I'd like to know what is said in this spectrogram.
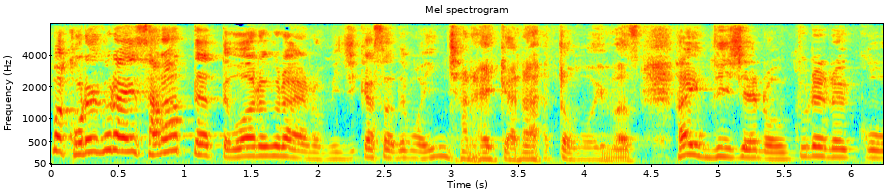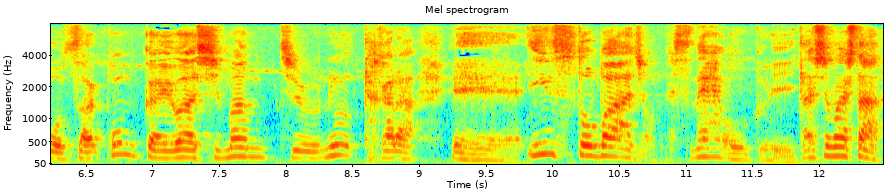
まあ、これぐらいさらっとやって終わるぐらいの短さでもいいんじゃないかなと思います。はい、DJ のウクレレ講座、今回は四万中の宝、えー、インストバージョンですね、お送りいたしました。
